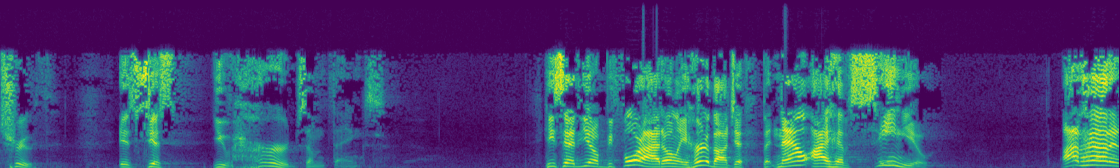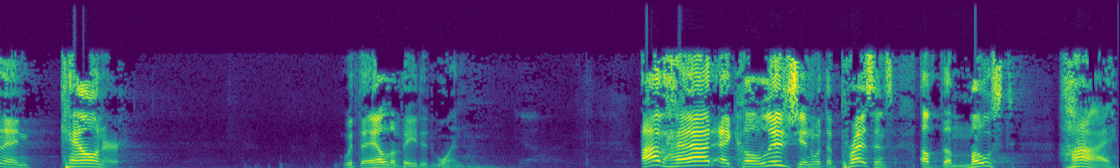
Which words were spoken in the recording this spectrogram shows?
truth? It's just you've heard some things. He said, you know, before I had only heard about you, but now I have seen you. I've had an encounter with the elevated one. I've had a collision with the presence of the most high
